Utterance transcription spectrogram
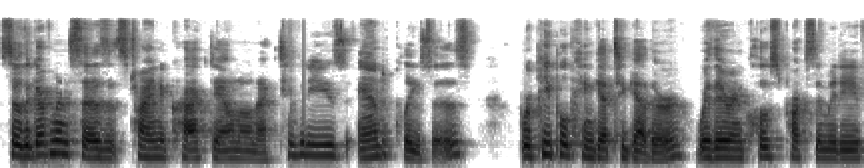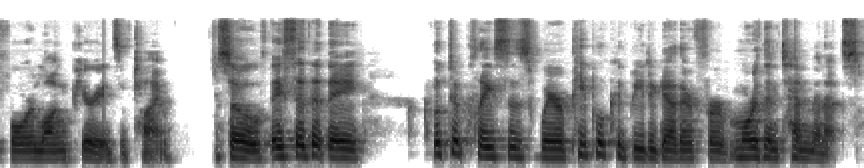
So the government says it's trying to crack down on activities and places where people can get together, where they're in close proximity for long periods of time. So they said that they looked at places where people could be together for more than 10 minutes.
